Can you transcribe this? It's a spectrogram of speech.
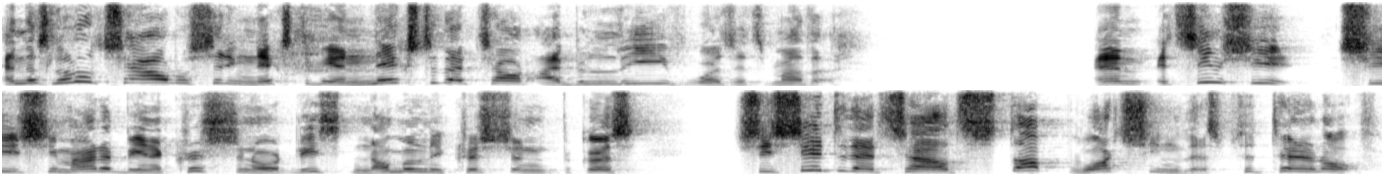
And this little child was sitting next to me, and next to that child, I believe, was its mother. And it seems she, she, she might have been a Christian, or at least nominally Christian, because she said to that child, Stop watching this, to turn it off.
